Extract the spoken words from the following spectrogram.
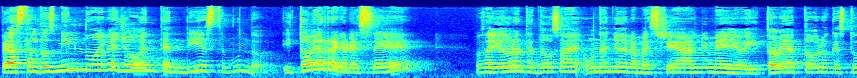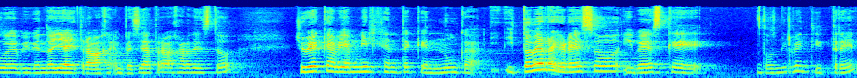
pero hasta el 2009 yo entendí este mundo y todavía regresé, o sea, yo durante dos un año de la maestría, año y medio, y todavía todo lo que estuve viviendo allá y trabaja, empecé a trabajar de esto, yo veía que había mil gente que nunca, y todavía regreso y ves que 2023,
